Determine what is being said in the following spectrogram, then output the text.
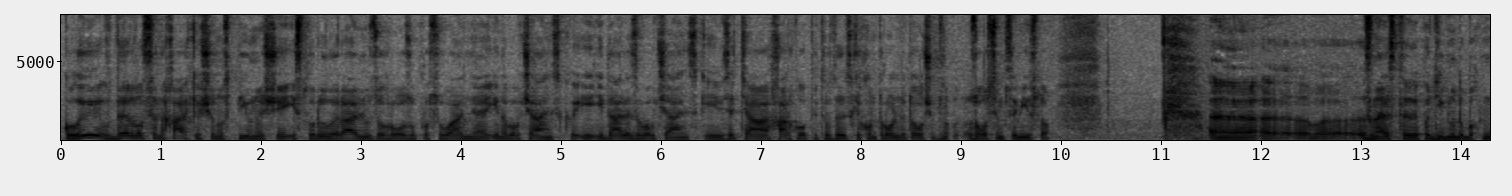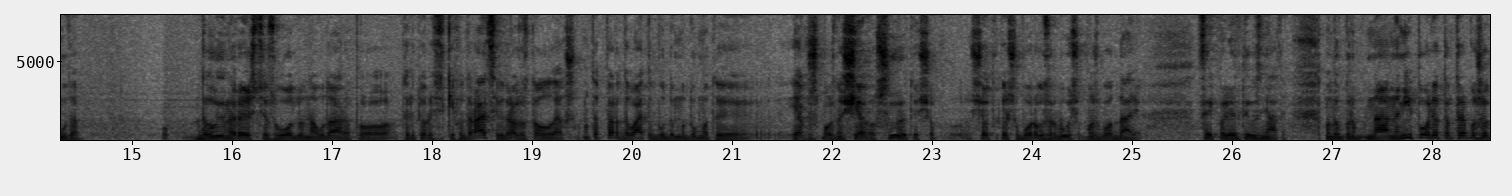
Коли вдерлися на Харківщину з півночі і створили реальну загрозу просування і на Вовчанськ, і, і далі за Вовчанськ, і взяття Харкова під територійський контроль для того, щоб зовсім це місто е, е, е, знести подібно до Бахмута. Дали нарешті згоду на удари по території Російської Федерації, відразу стало легше. Ну тепер давайте будемо думати, як ж можна ще розширити, щоб що таке, щоб ворог зробив, щоб можна було далі цей паліатив зняти. Ну, на, на мій погляд, там треба вже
